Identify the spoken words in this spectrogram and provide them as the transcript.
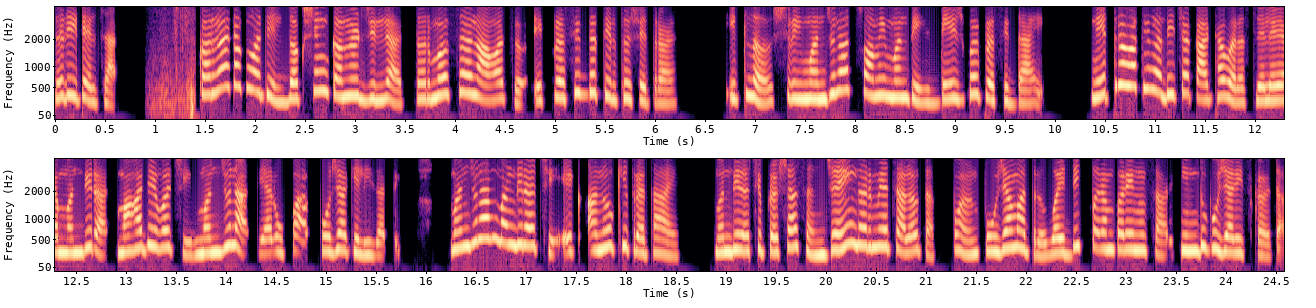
द डिटेलचा आहे कर्नाटकमधील दक्षिण कन्नड जिल्ह्यात धर्मस्थळ नावाचं एक प्रसिद्ध तीर्थक्षेत्र आहे. इथलं श्री मंजुनाथ स्वामी मंदिर देशभर प्रसिद्ध आहे. नेत्रवती नदीच्या काठावर असलेल्या या मंदिरात महादेवाची मंजुनाथ या रूपात पूजा केली जाते. मंजुनाथ मंदिराची एक अनोखी प्रथा आहे. मंदिराचे प्रशासन जैन धर्मीय चालवतात पण पूजा मात्र वैदिक परंपरेनुसार हिंदू पुजारीच करतात.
